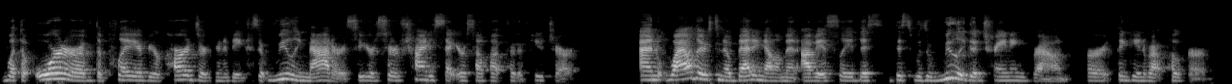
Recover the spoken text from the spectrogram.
what the order of the play of your cards are going to be because it really matters. So you're sort of trying to set yourself up for the future and while there's no betting element obviously this this was a really good training ground for thinking about poker.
